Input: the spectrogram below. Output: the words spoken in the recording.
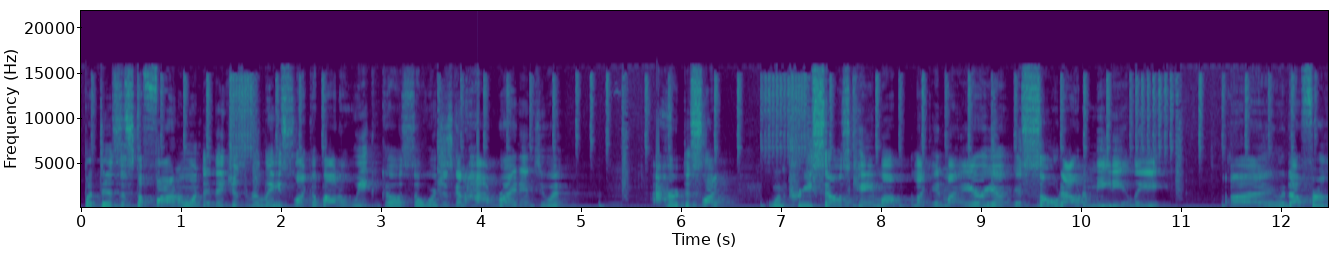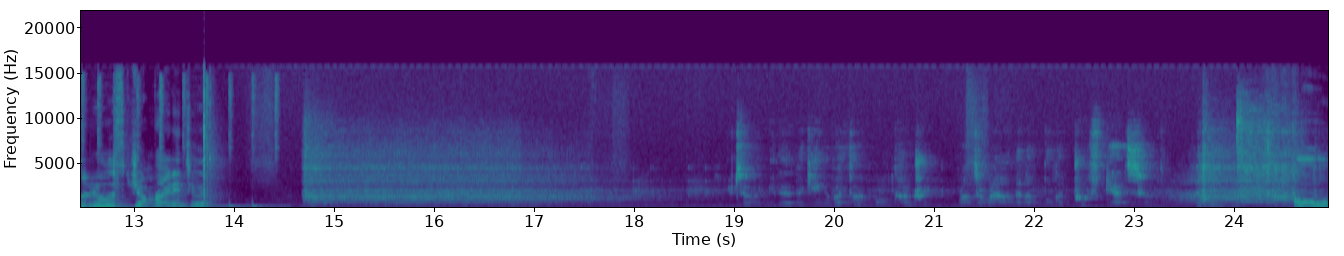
But this is the final one that they just released like about a week ago, so we're just gonna hop right into it. I heard this like when pre-sales came up like in my area, it sold out immediately. Alright, without further ado, let's jump right into it. Oh,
